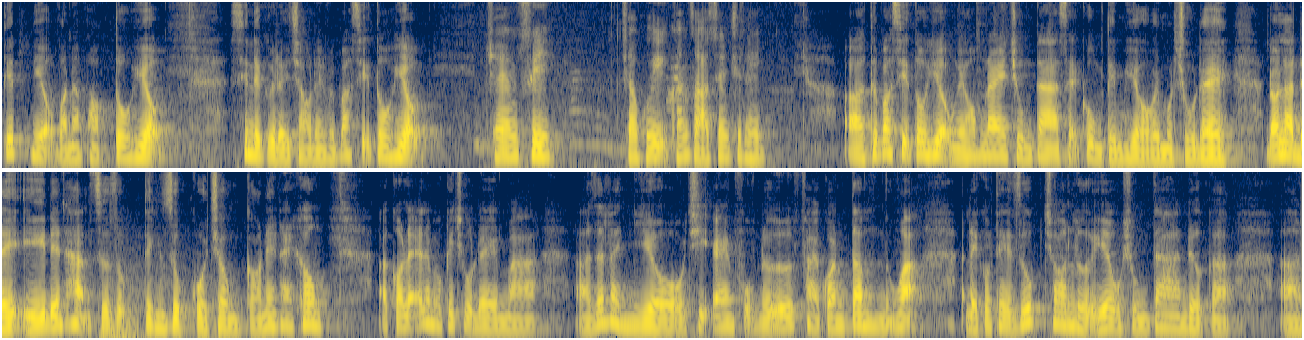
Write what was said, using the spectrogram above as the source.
tiết niệu và nam học Tô Hiệu. Xin được gửi lời chào đến với bác sĩ Tô Hiệu. Chào MC, chào quý vị khán giả xem truyền hình. À, thưa bác sĩ Tô Hiệu, ngày hôm nay chúng ta sẽ cùng tìm hiểu về một chủ đề đó là để ý đến hạn sử dụng tình dục của chồng có nên hay không. À, có lẽ là một cái chủ đề mà à, rất là nhiều chị em phụ nữ phải quan tâm đúng không ạ? Để có thể giúp cho lửa yêu của chúng ta được à, à,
